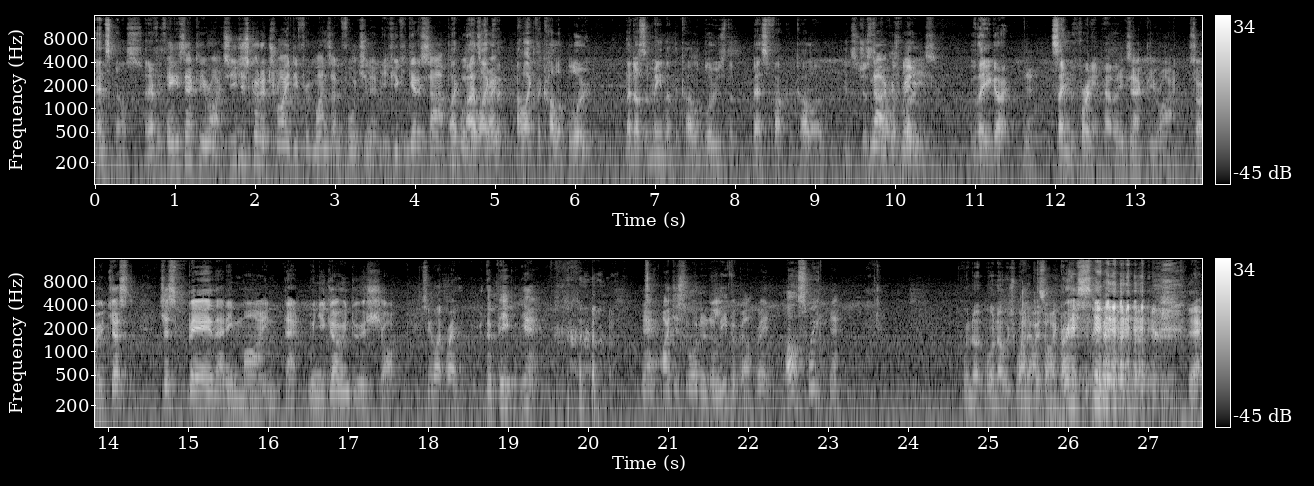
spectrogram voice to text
And smells and everything. Exactly right. So you just got to try different ones. Unfortunately, if you can get a sample, Like well, I that's like great. the I like the color blue. That doesn't mean that the color blue is the best fucking color. It's just No, because red is. Well, there you go. Yeah. Same with protein powder. Exactly right. So just just bear that in mind that when you go into a shop, So you like red? the people, yeah, yeah. I just ordered a lever belt red. oh, sweet. Yeah. We'll know, we'll know which one I it is. on the digress. yeah.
